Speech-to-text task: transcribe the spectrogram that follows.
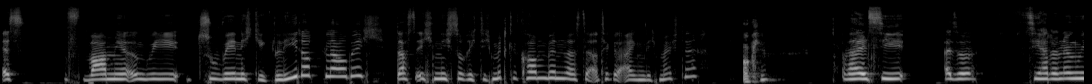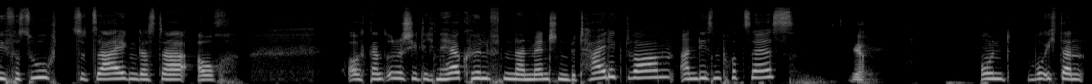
es war mir irgendwie zu wenig gegliedert, glaube ich, dass ich nicht so richtig mitgekommen bin, was der Artikel eigentlich möchte. okay. Weil sie, also sie hat dann irgendwie versucht zu zeigen, dass da auch aus ganz unterschiedlichen Herkünften dann Menschen beteiligt waren an diesem Prozess. Ja, Und wo ich dann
